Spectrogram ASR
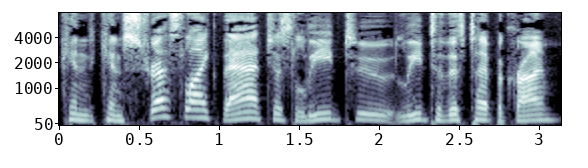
can can stress like that just lead to lead to this type of crime?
